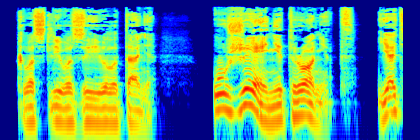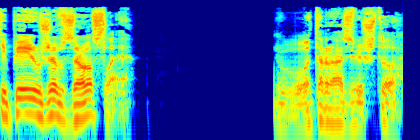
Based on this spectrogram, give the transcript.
— хвастливо заявила Таня. Уже не тронет. Я теперь уже взрослая. Вот разве что.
